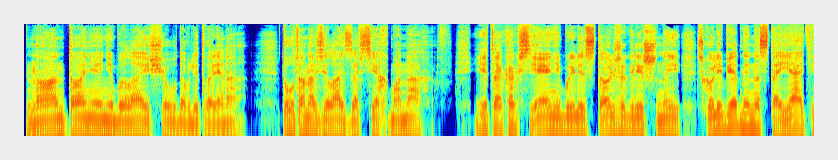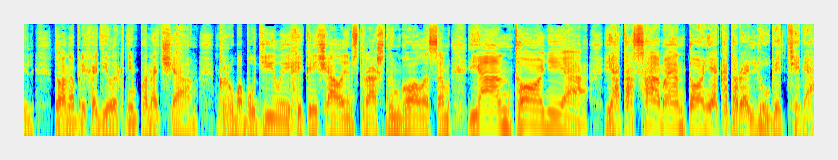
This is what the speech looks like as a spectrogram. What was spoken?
Но Антония не была еще удовлетворена. Тут она взялась за всех монахов, и так как все они были столь же грешны, сколь и бедный настоятель, то она приходила к ним по ночам, грубо будила их и кричала им страшным голосом «Я Антония! Я та самая Антония, которая любит тебя!»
